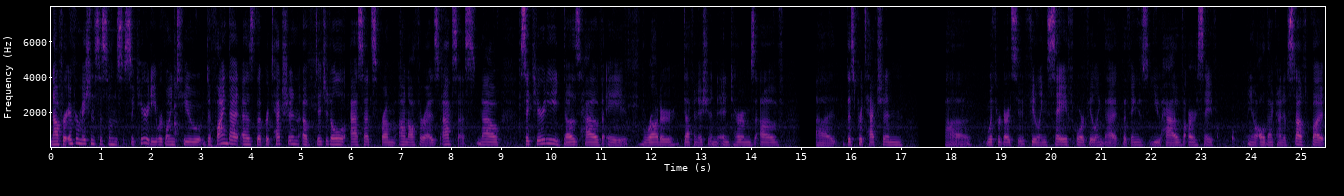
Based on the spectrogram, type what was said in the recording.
Now for information systems security, we're going to define that as the protection of digital assets from unauthorized access. Now, security does have a broader definition in terms of uh, this protection uh, with regards to feeling safe or feeling that the things you have are safe, you know, all that kind of stuff. But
